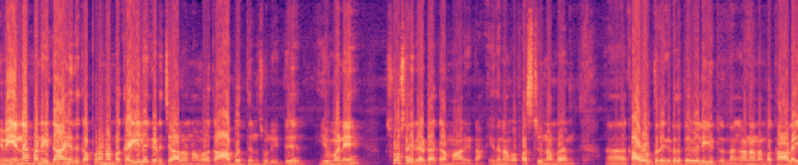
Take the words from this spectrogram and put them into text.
இவன் என்ன பண்ணிட்டான்? இதுக்கப்புறம் நம்ம கையில் கிடைச்சாலும் நம்மளுக்கு ஆபத்துன்னு சொல்லிட்டு இவனே சூசைட் அட்டாக்காக மாறிட்டான். இதை நம்ம ஃபஸ்ட்டு நம்ம காவல்துறை கிட்டத்தட்ட வெளியிட்டு இருந்தாங்க ஆனால் நம்ம காலை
